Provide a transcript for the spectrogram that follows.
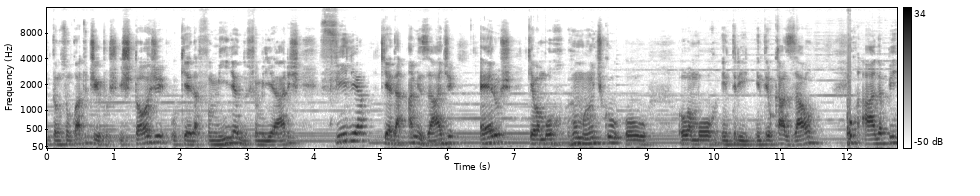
Então são quatro tipos: estorge, o que é da família, dos familiares, filia, que é da amizade, eros, que é o amor romântico ou, ou amor entre, entre o casal, amor ágape,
